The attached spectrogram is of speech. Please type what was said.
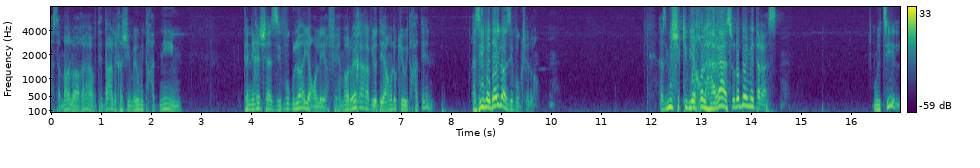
אז אמר לו הרב, תדע לך שאם היו מתחתנים, כנראה שהזיווג לא היה עולה יפה. אמר לו, איך הרב יודע? אמר לו, כי הוא התחתן. אז היא ודאי לא הזיווג שלו. אז מי שכביכול הרס, הוא לא באמת הרס. הוא הציל.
